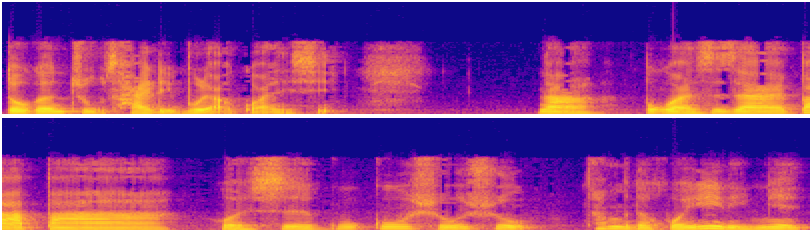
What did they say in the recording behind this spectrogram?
都跟煮菜离不了关系。那不管是在爸爸或者是姑姑、叔叔他们的回忆里面，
